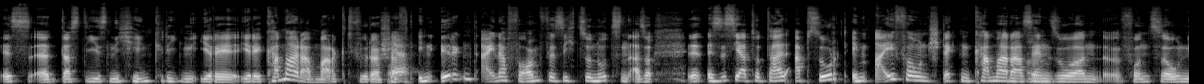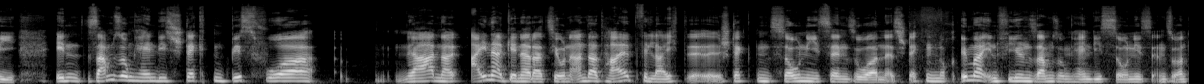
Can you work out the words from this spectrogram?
ist, äh, dass die es nicht hinkriegen, ihre, ihre Kameramarktführerschaft ja. in irgendeiner Form für sich zu nutzen. Also äh, es ist ja total absurd. Im iPhone stecken Kamerasensoren mhm. von Sony. In Samsung-Handys steckten bis vor ja, einer Generation, anderthalb vielleicht, äh, steckten Sony-Sensoren. Es stecken noch immer in vielen Samsung-Handys Sony-Sensoren.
